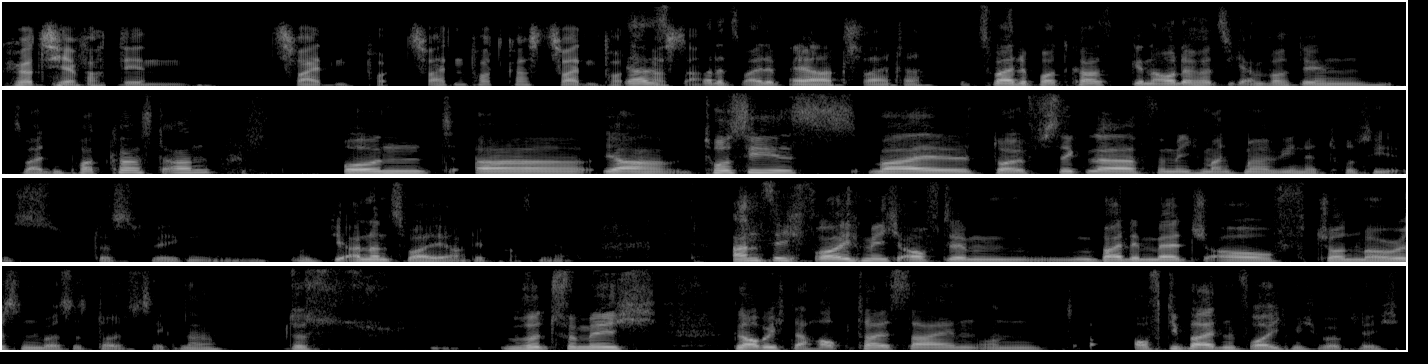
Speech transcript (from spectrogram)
hört sich einfach den zweiten, po zweiten Podcast, zweiten Podcast ja, das war der zweite. Ja, zweiter. Der zweite Podcast, genau, der hört sich einfach den zweiten Podcast an. Und äh, ja, Tussis, weil Dolph Ziggler für mich manchmal wie eine Tussi ist. Deswegen. Und die anderen zwei, ja, die passen ja. An sich freue ich mich auf dem, bei dem Match auf John Morrison versus Dolph Ziggler. Das wird für mich, glaube ich, der Hauptteil sein und auf die beiden freue ich mich wirklich.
